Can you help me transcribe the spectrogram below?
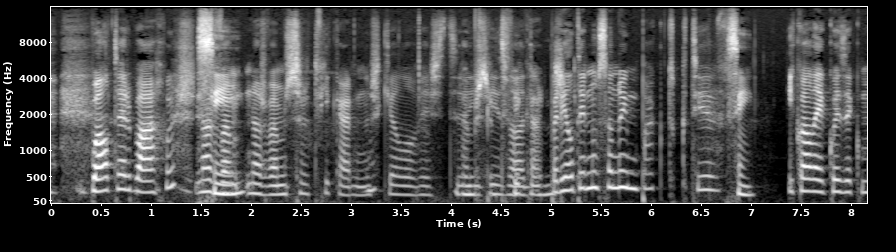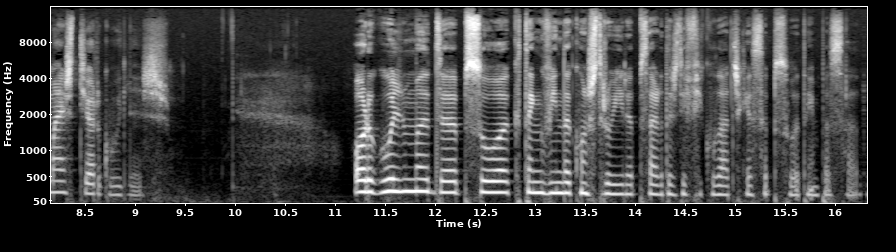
Walter Barros? Nós, Sim. Vamos, nós vamos certificar-nos que ele ouve este vamos episódio para ele ter noção do impacto que teve. Sim. E qual é a coisa que mais te orgulhas? Orgulho-me da pessoa que tenho vindo a construir, apesar das dificuldades que essa pessoa tem passado.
